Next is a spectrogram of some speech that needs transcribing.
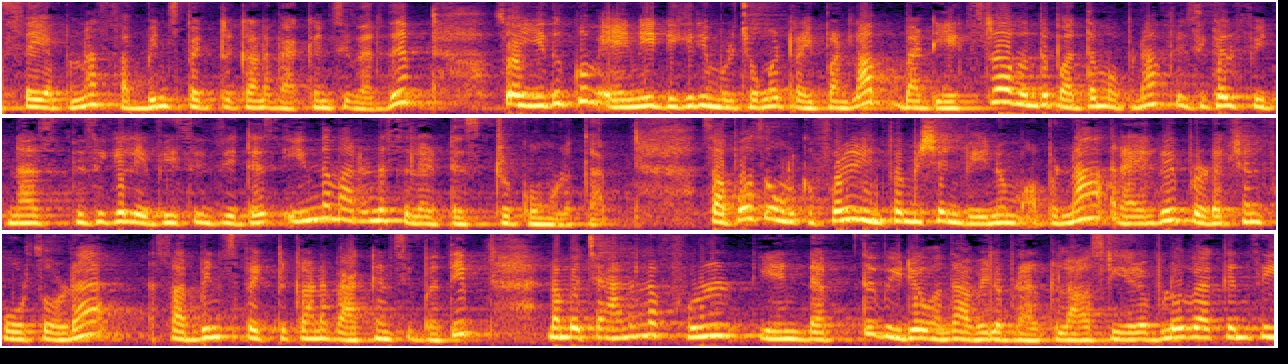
எஸ்ஐ அப்படின்னா சப் இன்ஸ்பெக்டருக்கான வேகன்சி வருது. ஸோ இதுக்கும் எனி டிகிரி முடிச்சவங்க ட்ரை பண்ணலாம். பட் எக்ஸ்ட்ரா வந்து பார்த்தோம் அப்படின்னா physical fitness physical efficiency test இந்த மாதிரியான சில டெஸ்ட் இருக்கும் உங்களுக்கு. சப்போஸ் உங்களுக்கு ஃபுல் இன்ஃபர்மேஷன் வேணும் அப்படின்னா ரயில்வே ப்ரொடக்ஷன் ஃபோர்ஸோட சப் இன்ஸ்பெக்டருக்கான வேகன்சி பற்றி நம்ம சேனலில் ஃபுல் இன் டெப்த் வீடியோ வந்து அவைலபிளாக இருக்குது லாஸ்ட் இயர் எவ்வளோ வேகன்சி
